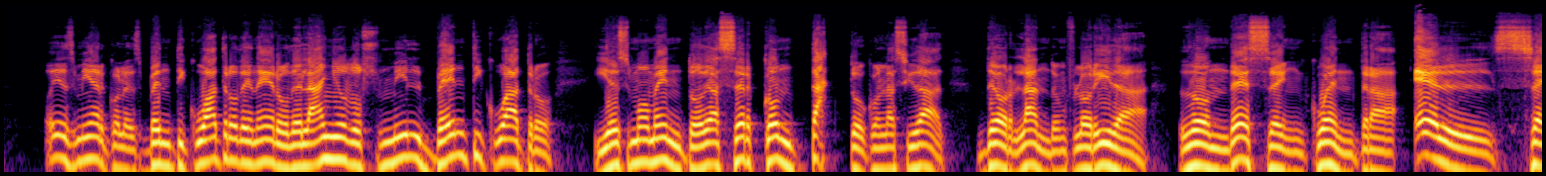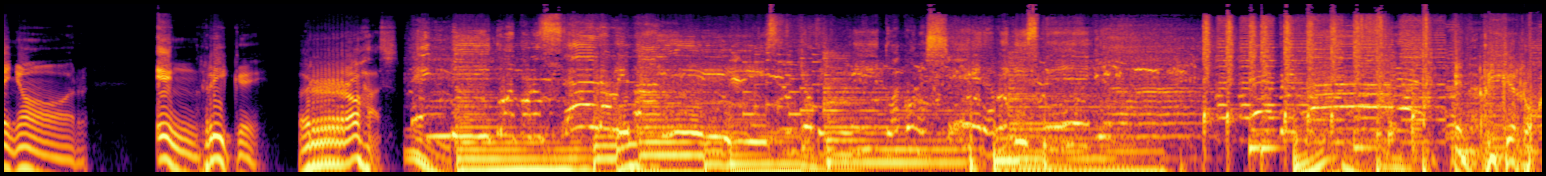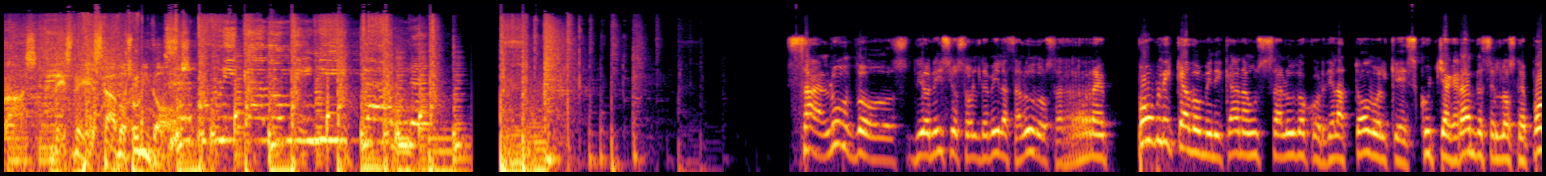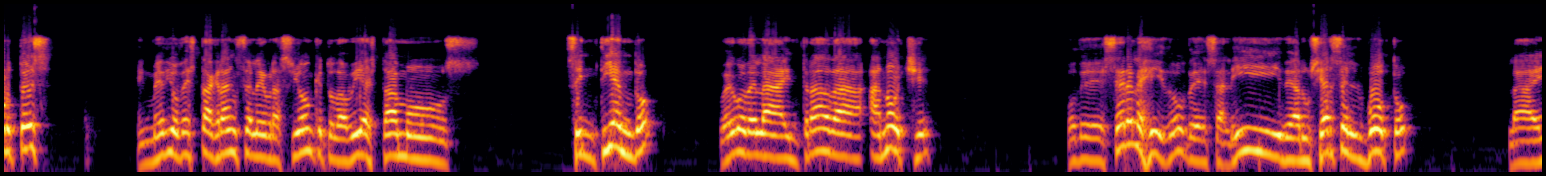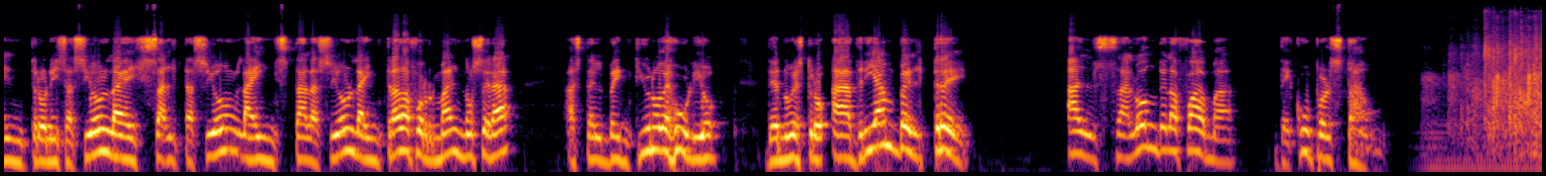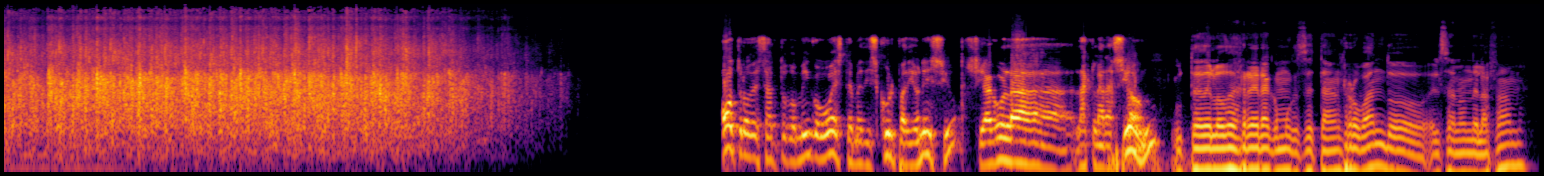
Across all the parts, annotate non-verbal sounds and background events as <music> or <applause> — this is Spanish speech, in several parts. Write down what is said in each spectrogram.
Hoy es miércoles 24 de enero del año 2024 y es momento de hacer contacto con la ciudad de Orlando, en Florida, donde se encuentra el señor Enrique Rojas. Te invito a conocer a mi país. Yo te invito a conocer a mi Quispeya. Enrique Rojas desde Estados Unidos. República Dominicana. Saludos, Dionisio Soldevila, saludos, República Dominicana, un saludo cordial a todo el que escucha Grandes en los Deportes, en medio de esta gran celebración que todavía estamos sintiendo, luego de la entrada anoche, o de ser elegido, de salir, de anunciarse el voto, la entronización, la exaltación, la instalación, la entrada formal no será hasta el 21 de julio de nuestro Adrián Beltré al Salón de la Fama de Cooperstown. Otro de Santo Domingo Oeste, me disculpa Dionisio, si hago la, la aclaración. Ustedes los de Herrera como que se están robando el Salón de la Fama.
